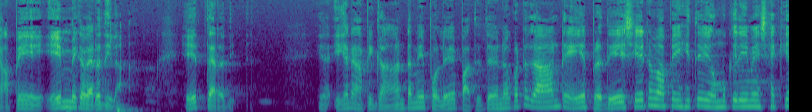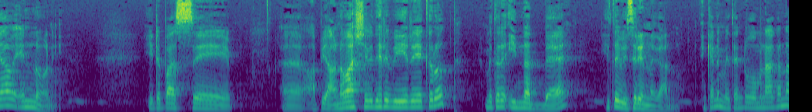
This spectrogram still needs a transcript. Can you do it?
අපේ එම් එක වැරදිලා. ඒත් වැරදි. ඉතින් අපි ගානට මේ පොළවේ පතිත වෙනකොට ගානට ඒ ප්‍රදේශයටම අපේ හිත යොමු කිරීමේ හැකියාව එන්න ඕනේ. ඊට පස්සේ අපි අනවශ්‍ය විදිහට වීරය කරොත් මෙතන ඉන්නත් බෑ හිත විසිරෙන්න ගන්න. ඒ කියන්නේ මෙතනට වමනා කරන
